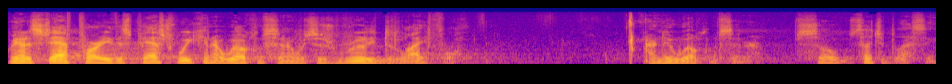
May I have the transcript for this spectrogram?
We had a staff party this past week in our Welcome Center, which was really delightful. Our new Welcome Center. So, such a blessing.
